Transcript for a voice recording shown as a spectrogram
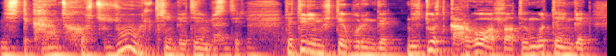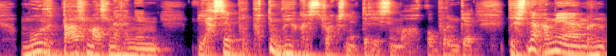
нисдэг каран зохиорч юу үлдэх юм бэ? Тийм биз тэр. Тэгээ тэр эмэгтэй бүр ингээд нэгдүгürt гаргуу болоо тэнгуүтээ ингээд мөр дал малныхын энэ ясыг бүр бүтэн reconstruction төр хийсэн байгаа хгүй бүр ингээд тэгснэ хамгийн амар нь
